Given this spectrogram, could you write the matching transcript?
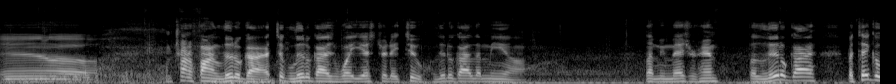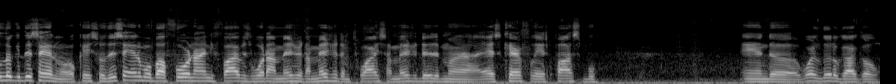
And uh i'm trying to find little guy. I took little guy's weight yesterday too. Little guy let me uh let me measure him. But little guy but take a look at this animal okay? So this animal about 495 is what i measured. I measured him twice. I measured him uh, as carefully as possible. And uh where'd little guy go?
